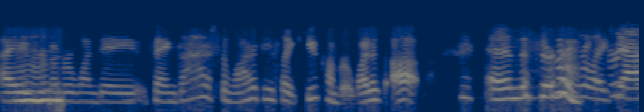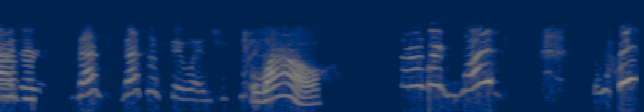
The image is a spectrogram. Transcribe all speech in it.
I Mhm. remember one day saying, "Gosh, the water tastes like cucumber. What is up?" And the surfers Hmm. were like, "Yeah, that's that's a sewage." wow I was like, "What? What?"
